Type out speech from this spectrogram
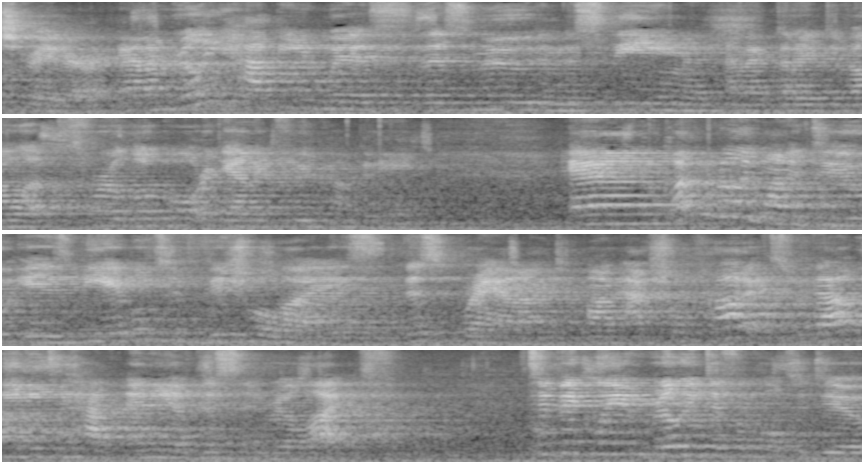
Illustrator, and I'm really happy with this mood and this theme and, and I, that I developed for a local organic food company. And what I really want to do is be able to visualize this brand on actual products without needing to have any of this in real life. Typically really difficult to do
